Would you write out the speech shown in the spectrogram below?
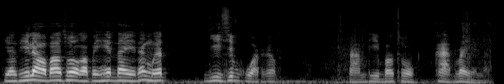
เที่ยวที่แล้วบ้าวโชคเอาไปเฮ็ดได้ทั้งหมดยี่สิบขวดครับ ตามที่บ้าวโชคคาดไว้นั่นล่ะ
